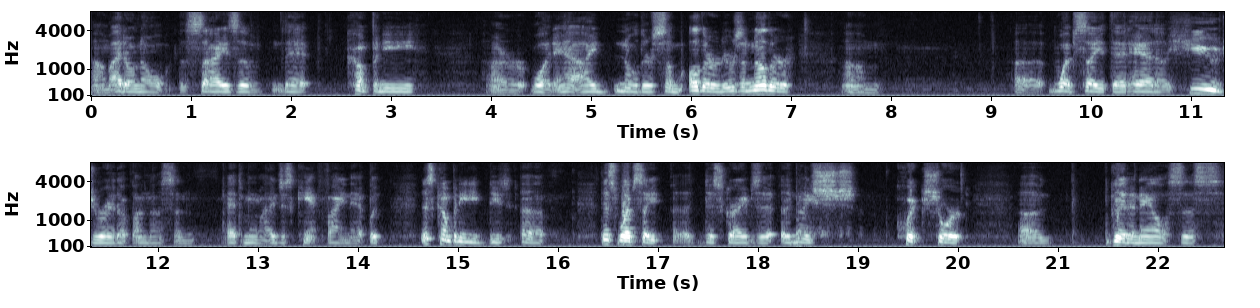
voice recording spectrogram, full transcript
Um, I don't know the size of that company or what. I know there's some other. There's another um, uh, website that had a huge write up on this, and at the moment I just can't find that. But this company, uh, this website uh, describes a, a nice, sh- quick, short, uh, good analysis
